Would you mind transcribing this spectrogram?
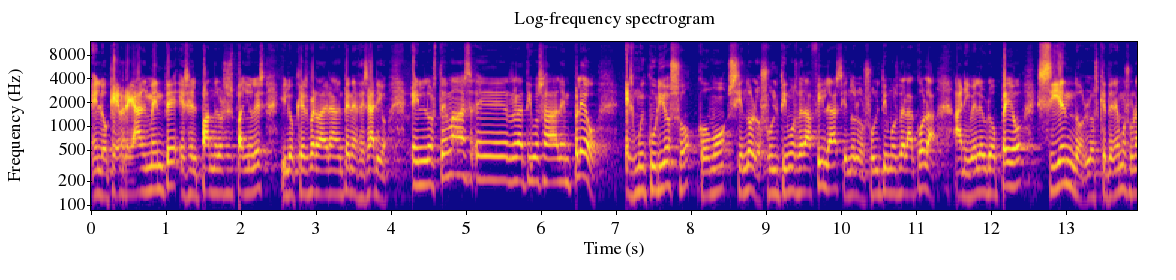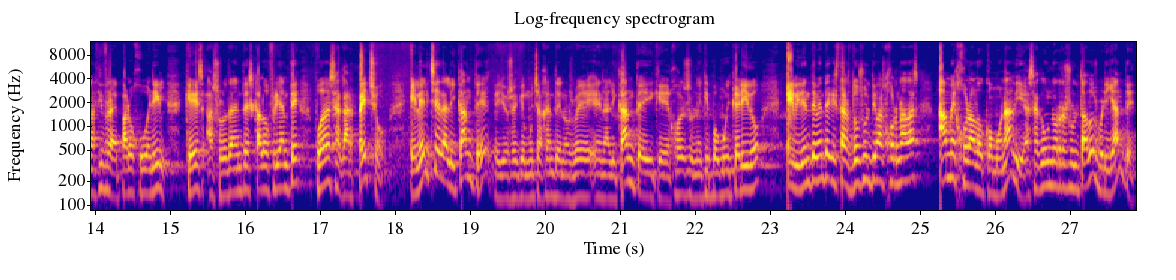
en lo que realmente es el pan de los españoles y lo que es verdaderamente necesario. En los temas eh, relativos al empleo, es muy curioso cómo siendo los últimos de de la fila, siendo los últimos de la cola a nivel europeo, siendo los que tenemos una cifra de paro juvenil que es absolutamente escalofriante, puedan sacar pecho. El Elche de Alicante, que yo sé que mucha gente nos ve en Alicante y que es un equipo muy querido, evidentemente que estas dos últimas jornadas ha mejorado como nadie, ha sacado unos resultados brillantes.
